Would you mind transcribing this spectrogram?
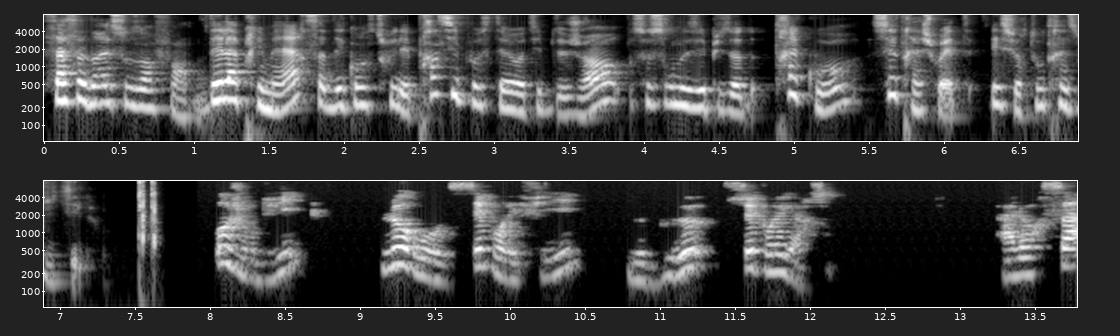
Ça s'adresse aux enfants dès la primaire, ça déconstruit les principaux stéréotypes de genre, ce sont des épisodes très courts, c'est très chouette et surtout très utile. Aujourd'hui, le rose c'est pour les filles, le bleu c'est pour les garçons. Alors ça,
